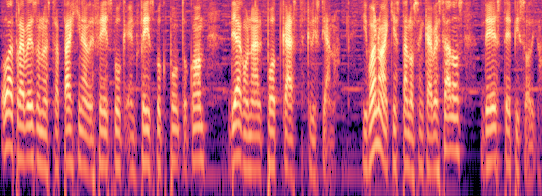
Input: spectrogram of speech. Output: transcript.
o a través de nuestra página de Facebook en facebook.com diagonal podcast cristiano. Y bueno, aquí están los encabezados de este episodio.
